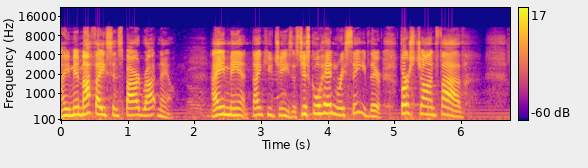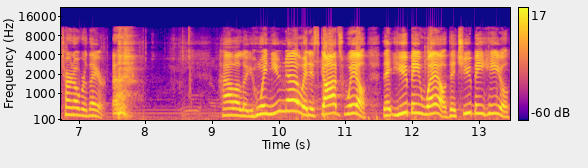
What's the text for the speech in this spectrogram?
Amen. My faith's inspired right now. Amen. Thank you, Jesus. Just go ahead and receive there. First John 5. Turn over there. Hallelujah. When you know it is God's will that you be well, that you be healed,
